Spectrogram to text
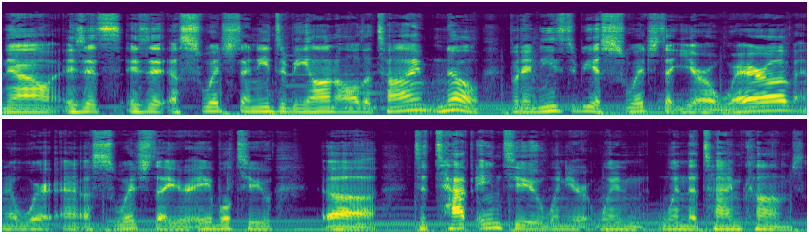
Now, is it is it a switch that needs to be on all the time? No, but it needs to be a switch that you're aware of and aware a switch that you're able to uh, to tap into when you're when when the time comes.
